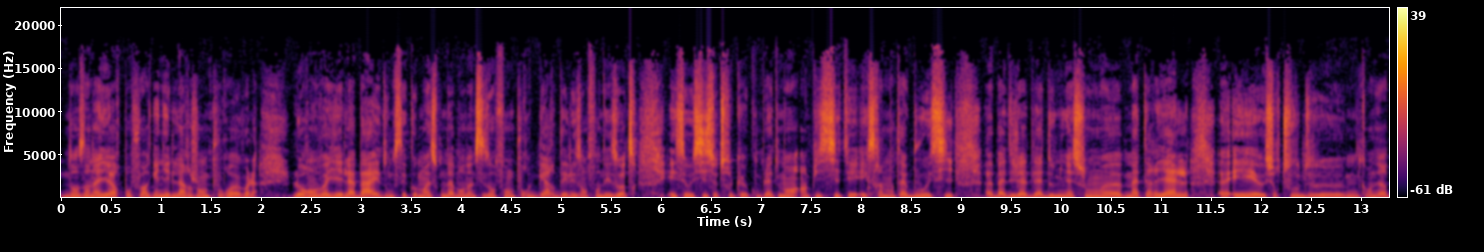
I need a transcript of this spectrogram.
dans un ailleurs pour pouvoir gagner de l'argent pour euh, voilà le renvoyer là-bas. Et donc c'est comment est-ce qu'on abandonne ses enfants pour garder les enfants des autres. Et c'est aussi ce truc euh, complètement implicite et extrêmement tabou aussi, euh, bah, déjà de la domination euh, matérielle et surtout de comment dire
